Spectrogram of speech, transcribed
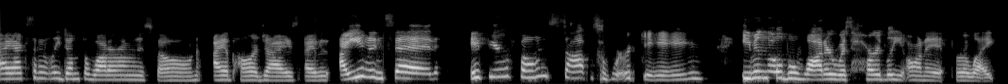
I accidentally dumped the water on his phone. I apologize. I was I even said if your phone stops working, even though the water was hardly on it for like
